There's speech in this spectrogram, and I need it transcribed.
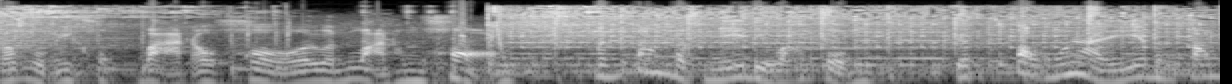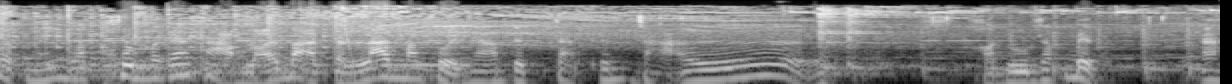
ครับผมอีก 6 บาทโอ้โหหวานหวานๆหอมๆมันต้องแบบนี้ดิวะผมจะตรงเมื่อไหร่เนี่ยมันต้องแบบนี้วะทุนมาแค่300 บาทแต่ลั่นมาสวยงามจัดจัดขึ้นจ๋าเออ ขอดูสักเบ็ดอะ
